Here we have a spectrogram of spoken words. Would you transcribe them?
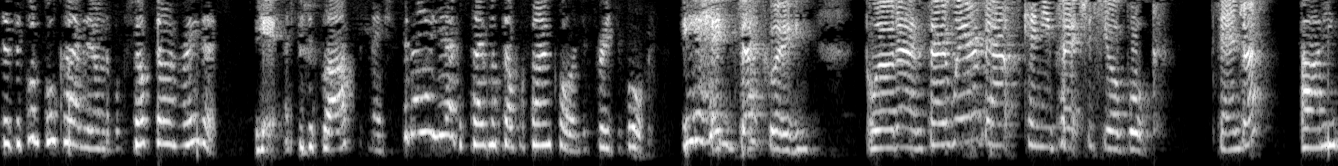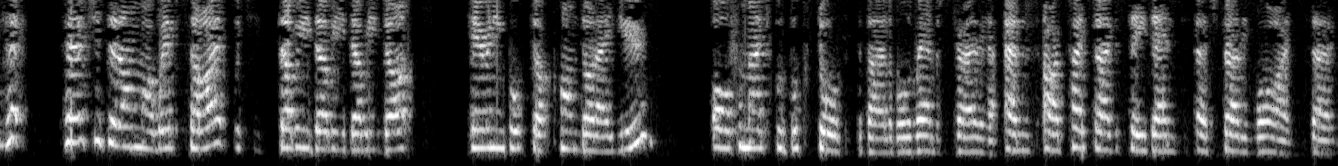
there's a good book over there on the bookshelf. Go and read it. Yeah. And she just laughed at me. She said, oh, yeah, I could save myself a phone call and just read your book. Yeah, exactly. Well done. So whereabouts can you purchase your book, Sandra? Um, you can purchase it on my website, which is www.parentingbook.com.au or from most good bookstores it's available around Australia. And I post overseas and Australia wide, so it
